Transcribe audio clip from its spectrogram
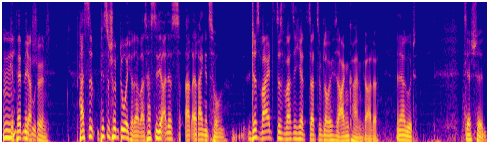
Hm? gefällt mir ja, gut. schön. Hast du, bist du schon durch oder was? Hast du dir alles äh, reingezogen? Das war jetzt das, was ich jetzt dazu, glaube ich, sagen kann gerade. Ja gut. Sehr schön.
